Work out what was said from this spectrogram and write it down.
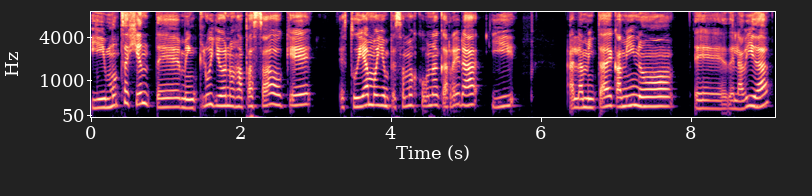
Y mucha gente, me incluyo, nos ha pasado que estudiamos y empezamos con una carrera y a la mitad de camino eh, de la vida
